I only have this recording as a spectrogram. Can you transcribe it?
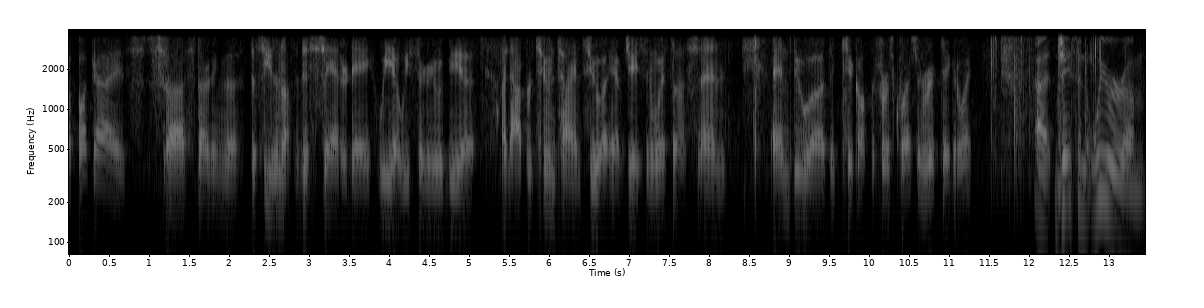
uh, Buckeyes uh, starting the, the season off this Saturday, we uh, we figured it would be a an opportune time to uh, have Jason with us. And and to uh, to kick off the first question, Rick, take it away. Uh, Jason, we were um,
